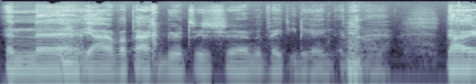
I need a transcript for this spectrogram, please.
En eh, ja. wat daar gebeurt is, dat weet iedereen. En, Ja. daar,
